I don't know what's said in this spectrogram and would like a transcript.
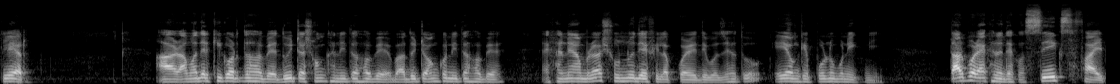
ক্লিয়ার আর আমাদের কি করতে হবে? দুইটা সংখ্যা নিতে হবে বা দুইটা অঙ্ক নিতে হবে। এখানে আমরা শূন্য দিয়ে ফিল আপ করে দিব, যেহেতু এই অঙ্কে পূর্ণবণিক নেই। তারপর এখানে দেখো সিক্স ফাইভ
